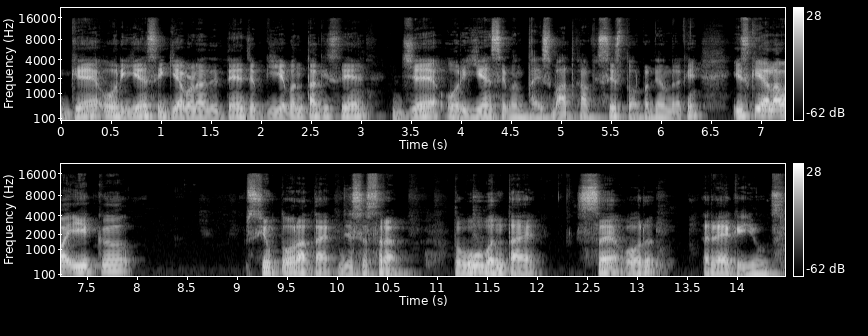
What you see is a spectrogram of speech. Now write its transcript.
ग और य से य बना देते हैं, जबकि ये बनता किससे है? ज और य से बनता है। इस बात का विशेष तौर पर ध्यान रखें। इसके अलावा एक संयुक्त और आता है, जैसे स्र। तो वो बनता है स और र के योग से।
